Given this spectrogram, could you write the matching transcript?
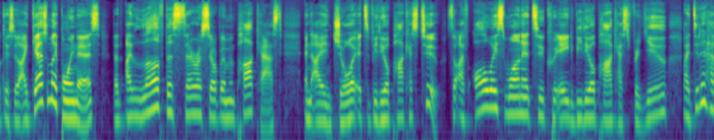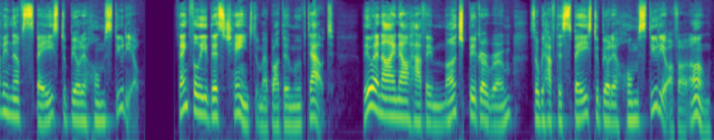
Okay, so I guess my point is that I love the Sarah Silverman podcast and I enjoy its video podcast too. So I've always wanted to create video podcast for you, but I didn't have enough space to build a home studio. Thankfully, this changed when my brother moved out. Leo and I now have a much bigger room, so we have the space to build a home studio of our own.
